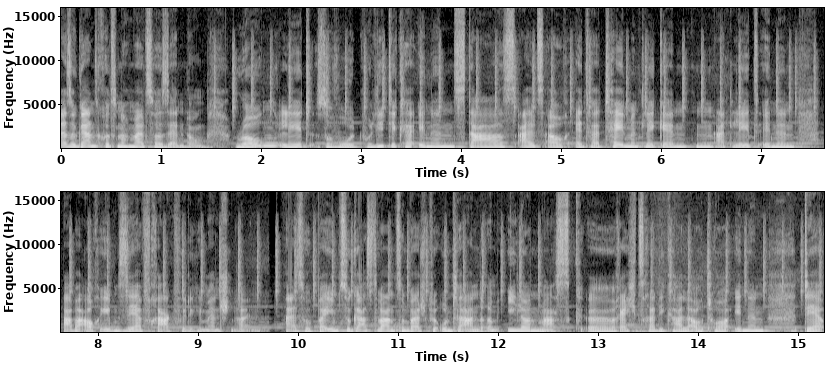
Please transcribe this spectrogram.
Also ganz kurz nochmal zur Sendung. Rogan lädt sowohl PolitikerInnen, Stars als auch Entertainment-Legenden, AthletInnen, aber auch eben sehr fragwürdige Menschen ein. Also bei ihm zu Gast waren zum Beispiel unter anderem Elon Musk, äh, rechtsradikale AutorInnen, der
